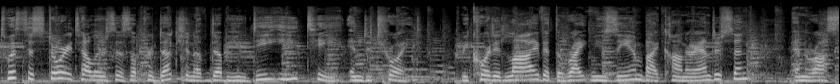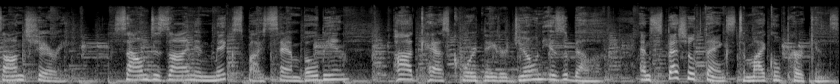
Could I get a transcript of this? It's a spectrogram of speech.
Twisted Storytellers is a production of WDET in Detroit. Recorded live at the Wright Museum by Connor Anderson and Rasan Cherry. Sound design and mix by Sam Bobian. Podcast coordinator Joan Isabella. And special thanks to Michael Perkins.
